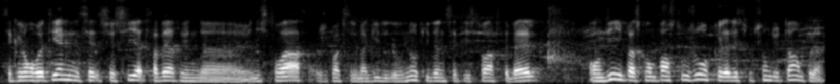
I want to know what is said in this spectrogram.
c'est que l'on retienne ce- ceci à travers une, euh, une histoire. Je crois que c'est le Magui de Dovno qui donne cette histoire très belle. On dit parce qu'on pense toujours que la destruction du temple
